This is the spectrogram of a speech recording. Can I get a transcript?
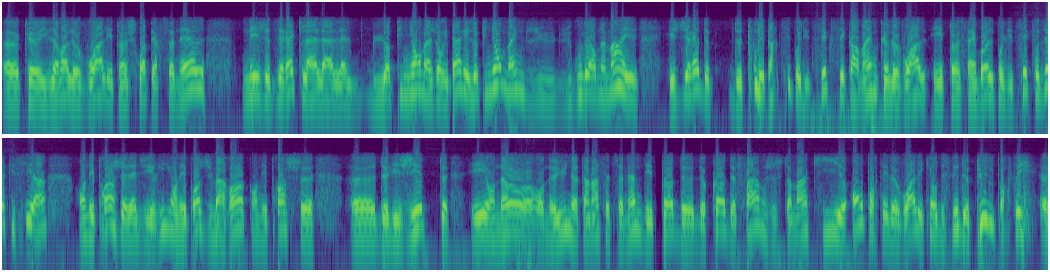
que évidemment le voile est un choix personnel mais je dirais que l'opinion majoritaire et l'opinion même du, gouvernement et, et, je dirais de, de tous les partis politiques, c'est quand même que le voile est un symbole politique. Il faut dire qu'ici, hein, on est proche de l'Algérie, on est proche du Maroc, on est proche euh, euh, de l'Égypte et on a on a eu notamment cette semaine des tas de, de, cas de femmes justement qui ont porté le voile et qui ont décidé de plus le porter. Euh,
